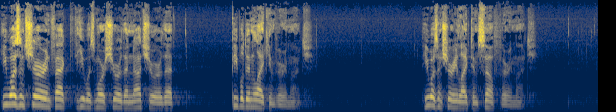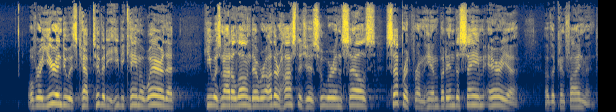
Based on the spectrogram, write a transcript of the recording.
he wasn't sure, in fact, he was more sure than not sure that people didn't like him very much. He wasn't sure he liked himself very much. Over a year into his captivity, he became aware that he was not alone. There were other hostages who were in cells separate from him, but in the same area of the confinement.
